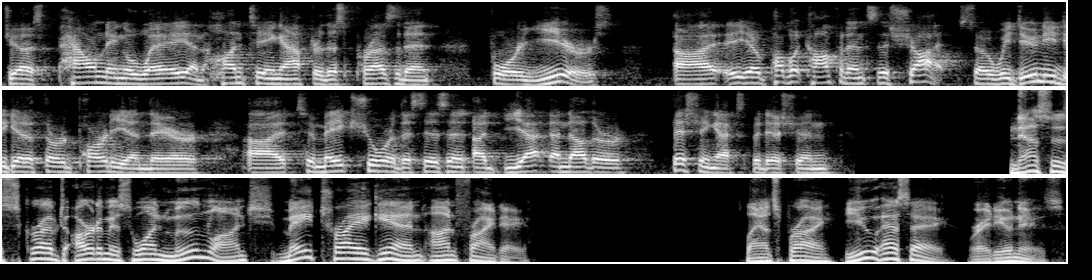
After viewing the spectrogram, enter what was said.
just pounding away and hunting after this president for years. Uh, you know, public confidence is shot. So we do need to get a third party in there uh, to make sure this isn't a, yet another fishing expedition NASA's scrubbed Artemis 1 moon launch may try again on Friday. Lance Pry, USA Radio News.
